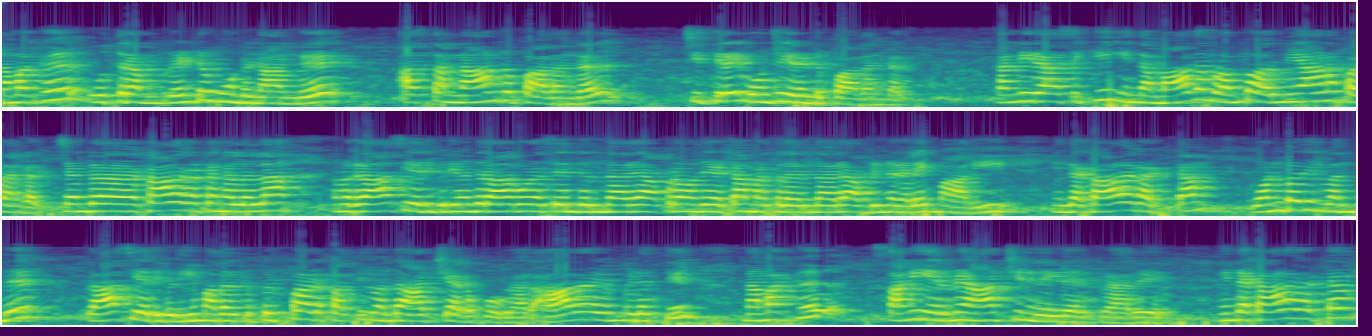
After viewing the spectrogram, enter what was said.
நமக்கு உத்திரம் ரெண்டு மூன்று நான்கு அஸ்தம் நான்கு பாதங்கள் சித்திரை ஒன்று இரண்டு பாதங்கள். கன்னிராசிக்கு இந்த மாதம் ரொம்ப அருமையான பலன்கள். சென்ற காலகட்டங்கள்லாம் நமக்கு ராசி அதிபதி வந்து ராகுவோட சேர்ந்து இருந்தார் அப்புறம் வந்து எட்டாம் இடத்துல இருந்தார் அப்படின்ற நிலை மாறி இந்த காலகட்டம் ஒன்பதில் வந்து ராசி அதிபதியும் அதற்கு பிற்பாடு பத்தில் வந்து ஆட்சியாக போகிறார். ஆறாம் இடத்தில் நமக்கு சனி ஏற்கனவே ஆட்சி நிலையில் இருக்கிறாரு. இந்த காலகட்டம்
